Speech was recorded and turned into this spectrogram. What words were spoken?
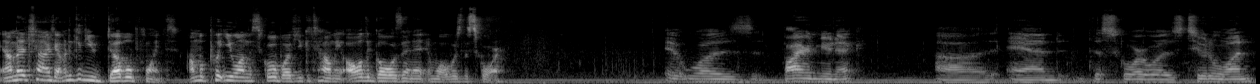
And I'm going to challenge you. I'm going to give you double points. I'm going to put you on the scoreboard if you can tell me all the goals in it and what was the score. It was Bayern Munich, uh, and the score was two to one.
